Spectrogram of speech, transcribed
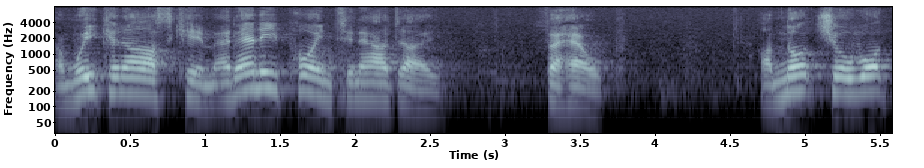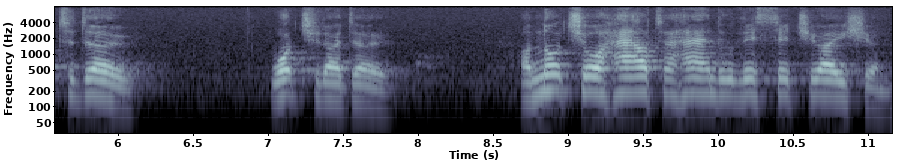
And we can ask Him at any point in our day for help. I'm not sure what to do. What should I do? I'm not sure how to handle this situation.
